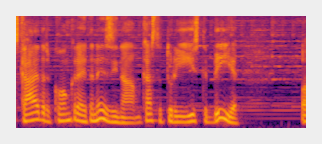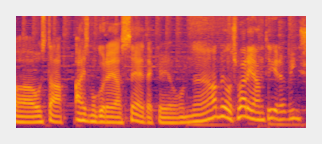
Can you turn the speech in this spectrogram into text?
skaidri, konkrēti nezinām, kas tad tur īsti bija. Uz tā aizmugurējā sēdekļa. Un atbildīgs variants ir, viņš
